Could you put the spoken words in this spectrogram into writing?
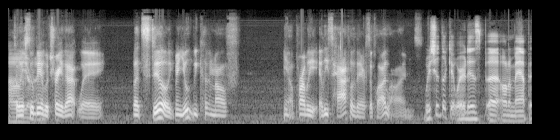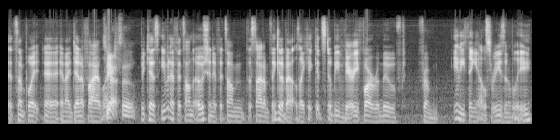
Oh, so they'll still be able to trade that way. But still, I mean, you'll be cutting off, you know, probably at least half of their supply lines. We should look at where it is uh, on a map at some point uh, and identify like so yeah, so because even if it's on the ocean, if it's on the side I'm thinking about, like it could still be very far removed from anything else reasonably.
